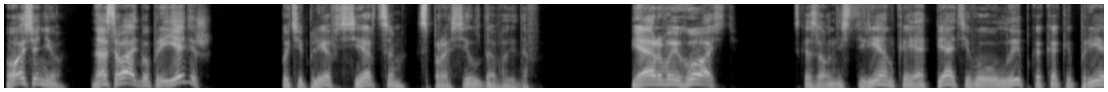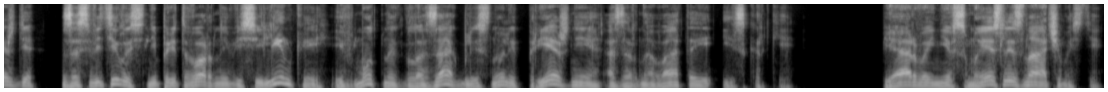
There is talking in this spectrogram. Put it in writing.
Осенью на свадьбу приедешь? Потеплев сердцем, спросил Давыдов. «Первый гость!» — сказал Нестеренко, и опять его улыбка, как и прежде, засветилась непритворной веселинкой, и в мутных глазах блеснули прежние озорноватые искорки. «Первый не в смысле значимости,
